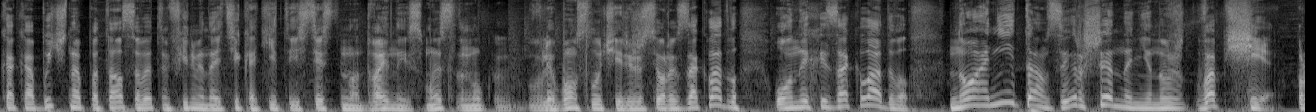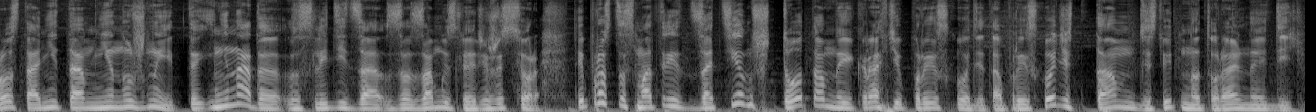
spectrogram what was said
как обычно, пытался в этом фильме найти какие-то, естественно, двойные смыслы. Ну, в любом случае, режиссер их закладывал, он их и закладывал. Но они там совершенно не нужны. Вообще. Просто они там не нужны. Ты, не надо следить за, за, за мыслью режиссера. Ты просто смотри за тем, что там на экране происходит. А происходит там действительно натуральная дичь.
